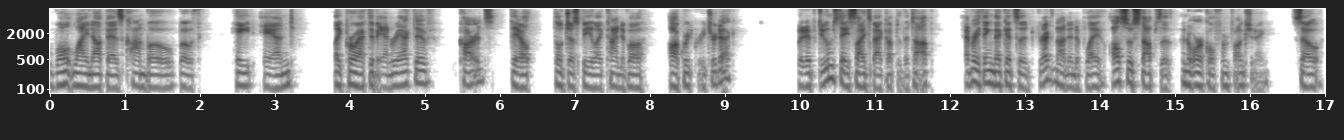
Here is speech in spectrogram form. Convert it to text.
won't line up as combo both hate and like proactive and reactive cards. They'll they'll just be like kind of a awkward creature deck. But if Doomsday slides back up to the top, everything that gets a Dreadnought into play also stops a, an Oracle from functioning. So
